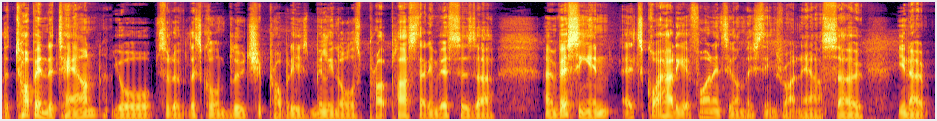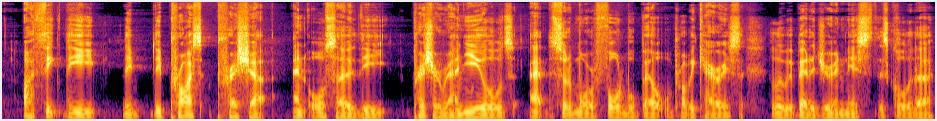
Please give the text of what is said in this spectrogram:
the top end of town, your sort of, let's call them blue chip properties, million dollars plus that investors are investing in, it's quite hard to get financing on these things right now. So, you know, I think the, the, the price pressure and also the pressure around yields at the sort of more affordable belt will probably carry us a little bit better during this, let's call it a,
